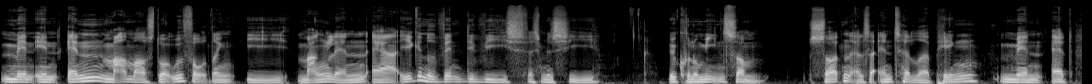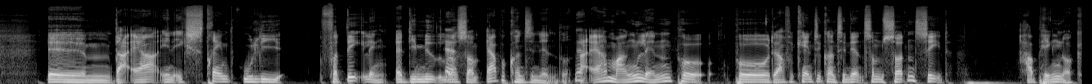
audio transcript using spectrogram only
men en anden meget, meget stor udfordring i mange lande er ikke nødvendigvis, hvad skal man sige, økonomien som sådan, altså antallet af penge, men at øhm, der er en ekstremt ulige fordeling af de midler, ja. som er på kontinentet. Ja. Der er mange lande på, på det afrikanske kontinent, som sådan set har penge nok.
